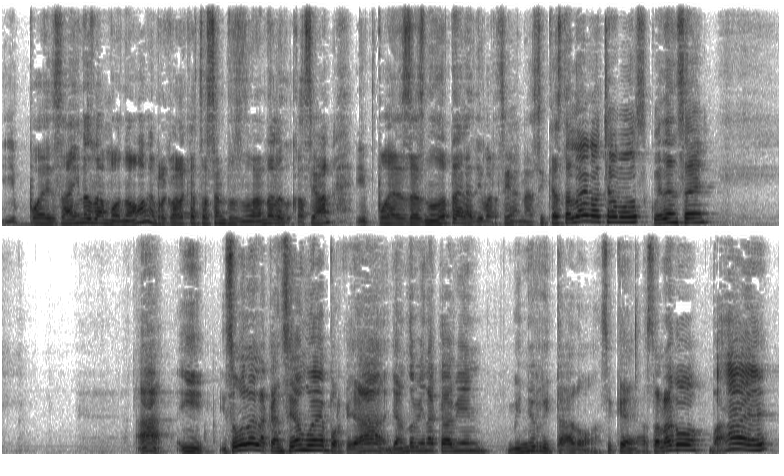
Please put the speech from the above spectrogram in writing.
Y pues ahí nos vemos, ¿no? Recuerda que estás Desnudando la Educación. Y pues desnúdate de la diversión. Así que hasta luego, chavos. Cuídense. Ah, y, y súbele la canción, güey, porque ya, ya ando bien acá, bien, bien irritado. Así que, hasta luego. Bye.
